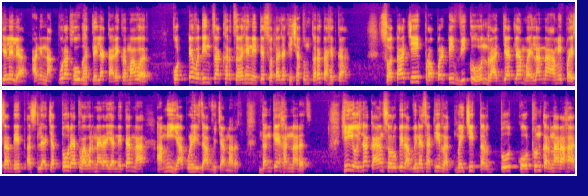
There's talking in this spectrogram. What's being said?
केलेल्या आणि नागपुरात होऊ घातलेल्या कार्यक्रमावर कोट्यवधींचा खर्च हे नेते स्वतःच्या खिशातून करत आहेत का? स्वतःची प्रॉपर्टी विकून राज्यातल्या महिलांना आम्ही पैसा देत असल्याच्या तोऱ्यात वावरणाऱ्या या नेत्यांना आम्ही यापुढेही जाब विचारणारच दणके हाणणारच. ही योजना कायमस्वरूपी राबविण्यासाठी रकमेची तरतूद कोठून करणार आहात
